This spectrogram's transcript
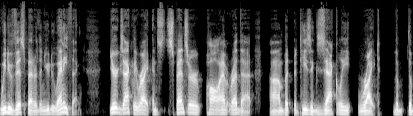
We do this better than you do anything. You're exactly right. And Spencer Hall, I haven't read that, um, but but he's exactly right. The the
